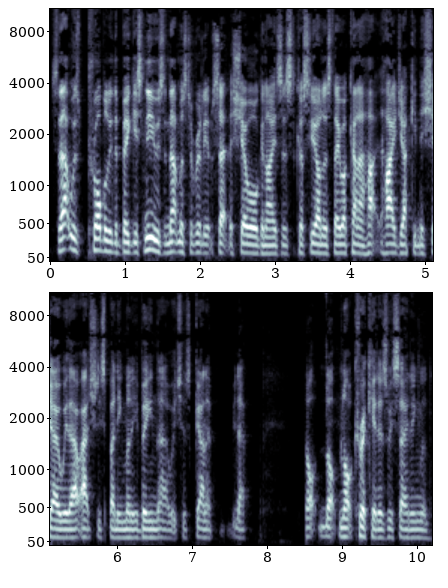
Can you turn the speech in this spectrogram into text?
so that was probably the biggest news, and that must have really upset the show organisers. Because to be honest, they were kind of hi- hijacking the show without actually spending money being there, which was kind of you know not not not cricket as we say in England.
